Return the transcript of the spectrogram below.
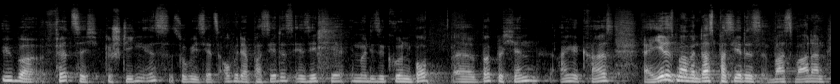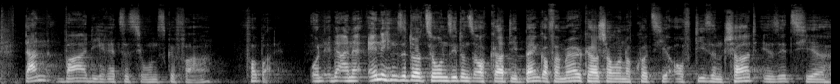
über 40 gestiegen ist, so wie es jetzt auch wieder passiert ist. Ihr seht hier immer diese grünen Bob, äh, Böppelchen eingekreist. Ja, jedes Mal, wenn das passiert ist, was war dann? Dann war die Rezessionsgefahr vorbei. Und in einer ähnlichen Situation sieht uns auch gerade die Bank of America. Schauen wir noch kurz hier auf diesen Chart. Ihr seht es hier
